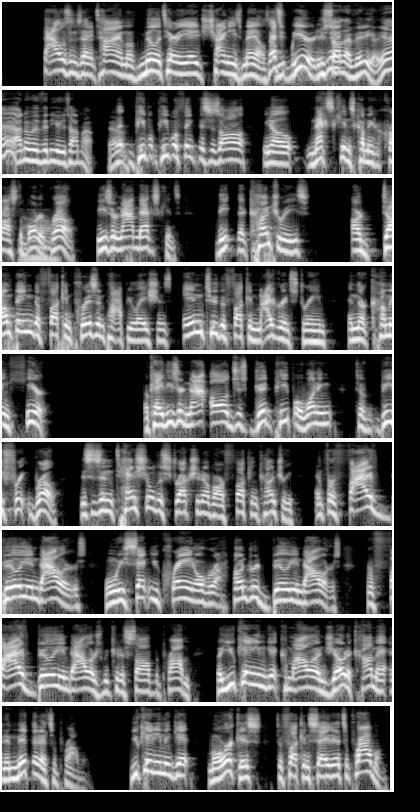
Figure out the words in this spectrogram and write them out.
thousands at a time of military age Chinese males. That's weird. You saw it? that video. Yeah, I know what video you're talking about. Yeah. People people think this is all you know Mexicans coming across the border, No. bro. These are not Mexicans. The the countries are dumping the fucking prison populations into the fucking migrant stream, and they're coming here. Okay, these are not all just good people wanting to be free, bro. This is intentional destruction of our fucking country. And for five billion dollars, when we sent Ukraine over a hundred billion dollars, for $5 billion, we could have solved the problem. But you can't even get Kamala and Joe to comment and admit that it's a problem. You can't even get Mayorkas to fucking say that it's a problem.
